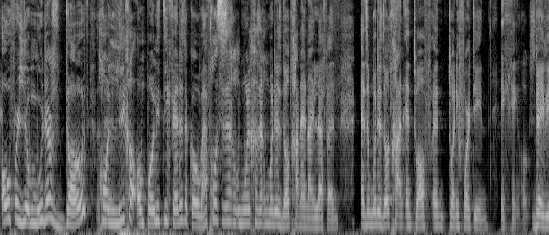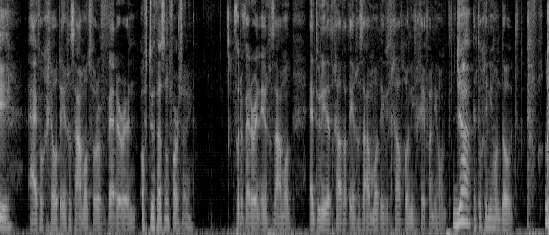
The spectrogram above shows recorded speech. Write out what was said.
over je moeders dood gewoon liegen om politiek verder te komen? Hij heeft gewoon gezegd, moeder, gezegd moeder is doodgaan in 9-11. En zijn moeder is doodgaan in, 12, in 2014. Ik ging ook... Baby. Hij heeft ook geld ingezameld voor een veteran. Of 2004, sorry. Voor de veteran ingezameld. En toen hij dat geld had ingezameld, heeft hij het geld gewoon niet gegeven aan die hond. Ja. En toen ging die hond dood.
